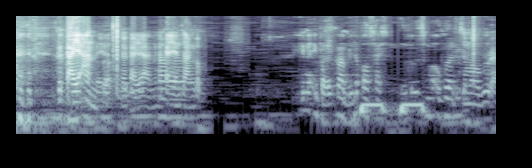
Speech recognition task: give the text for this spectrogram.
Kekayaan ya, kekayaan, kekayaan cangkem. ini ibarat kambingnya proses. Untuk semua ukuran. Semua ukuran.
